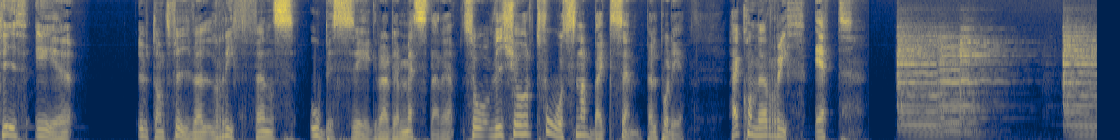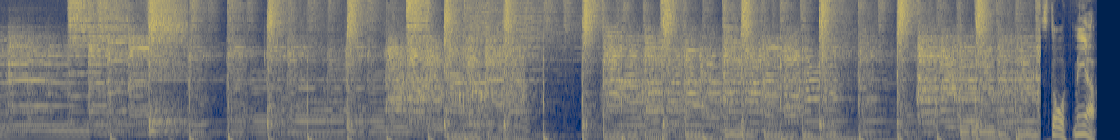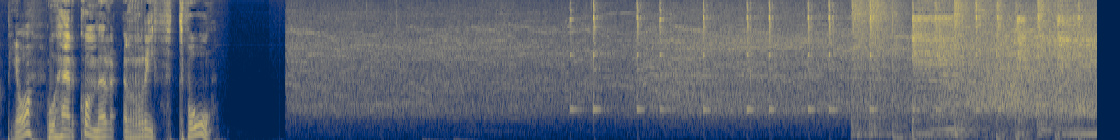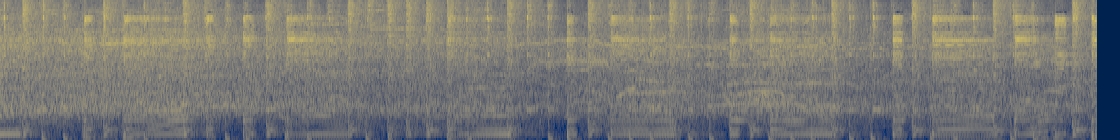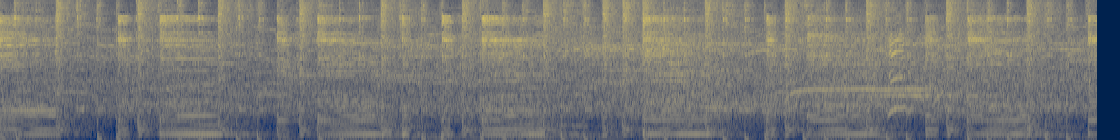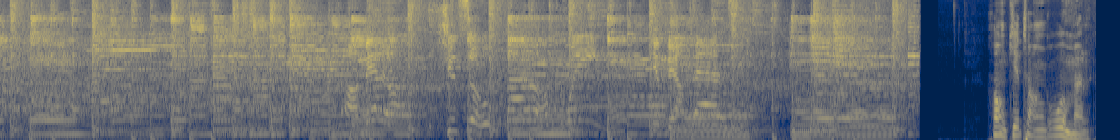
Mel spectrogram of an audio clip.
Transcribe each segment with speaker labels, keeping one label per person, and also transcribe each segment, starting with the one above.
Speaker 1: Keith är utan tvivel riffens obesegrade mästare. Så vi kör två snabba exempel på det. Här kommer riff 1. Start med app, ja. Och här kommer riff 2. Honky Tonk Woman.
